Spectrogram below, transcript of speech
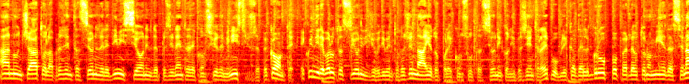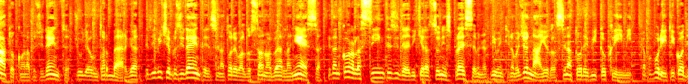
ha annunciato la presentazione delle dimissioni del Presidente del Consiglio dei Ministri Giuseppe Conte e quindi le valutazioni di giovedì 28 gennaio dopo le consultazioni con il Presidente della Repubblica del gruppo per le autonomie del Senato con la Presidente Giulia Unterberger ed il Vicepresidente il senatore valdostano Albert Lagnes ed ancora la sintesi delle dichiarazioni espresse venerdì 29 gennaio dal senatore Vito Crimi, capo politico ad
